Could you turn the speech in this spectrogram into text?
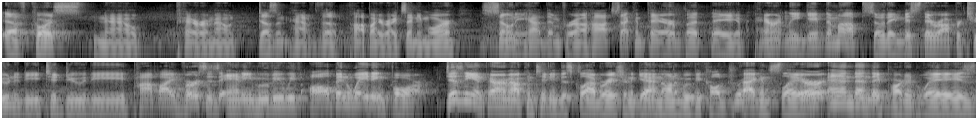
Of course, now Paramount doesn't have the Popeye rights anymore. Sony had them for a hot second there, but they apparently gave them up, so they missed their opportunity to do the Popeye versus Annie movie we've all been waiting for. Disney and Paramount continued this collaboration again on a movie called Dragon Slayer, and then they parted ways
